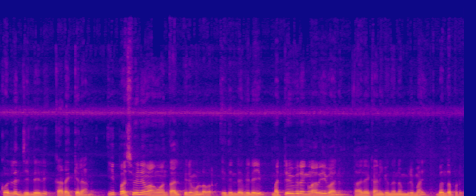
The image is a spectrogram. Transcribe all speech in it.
കൊല്ലം ജില്ലയിൽ കടയ്ക്കലാണ്. ഈ പശുവിനെ വാങ്ങുവാൻ താല്പര്യമുള്ളവർ ഇതിന്റെ വിലയും മറ്റു വിവരങ്ങൾ അറിയുവാനും താഴെ കാണിക്കുന്ന നമ്പരുമായി ബന്ധപ്പെടുക.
